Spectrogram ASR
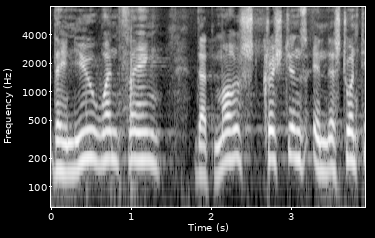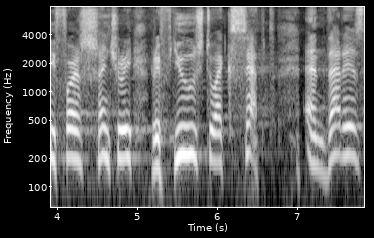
they knew one thing that most Christians in this 21st century refuse to accept, and that is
